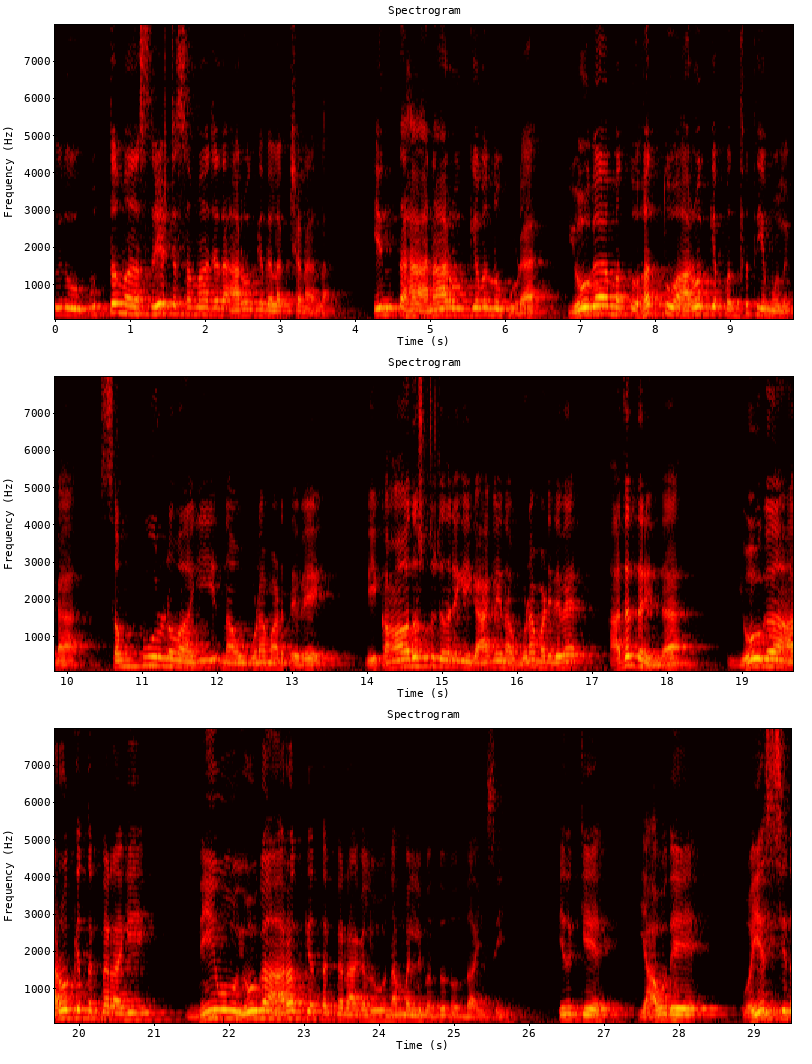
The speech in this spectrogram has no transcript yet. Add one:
ಇದು ಉತ್ತಮ, ಶ್ರೇಷ್ಠ ಸಮಾಜದ ಆರೋಗ್ಯದ ಲಕ್ಷಣ ಅಲ್ಲ. ಇಂತಹ ಅನಾರೋಗ್ಯವನ್ನು ಕೂಡ ಯೋಗ ಮತ್ತು ಹತ್ತು ಆರೋಗ್ಯ ಪದ್ಧತಿಯ ಮೂಲಕ ಸಂಪೂರ್ಣವಾಗಿ ನಾವು ಗುಣ ಮಾಡ್ತೇವೆ. ಬೇಕಾದಷ್ಟು ಜನರಿಗೆ ಈಗಾಗಲೇ ನಾವು ಗುಣ ಮಾಡಿದ್ದೇವೆ. ಆದ್ದರಿಂದ ಯೋಗ ಆರೋಗ್ಯ ತಜ್ಞರಾಗಿ ನೀವು ಯೋಗ ಆರೋಗ್ಯ ತಜ್ಞರಾಗಲು ನಮ್ಮಲ್ಲಿ ಬಂದು ನೋಂದಾಯಿಸಿ. ಇದಕ್ಕೆ ಯಾವುದೇ ವಯಸ್ಸಿನ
